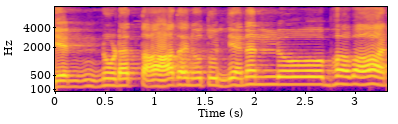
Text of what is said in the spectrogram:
എന്നുട താതനു തുല്യനല്ലോ ഭവാൻ.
